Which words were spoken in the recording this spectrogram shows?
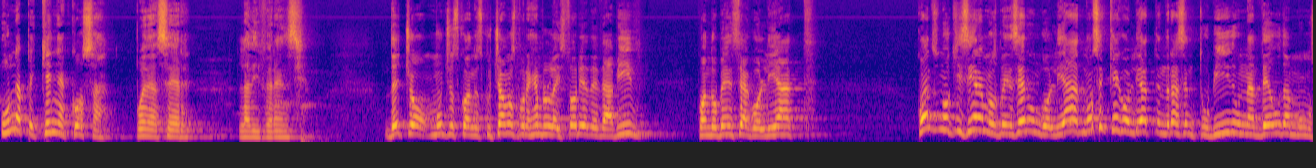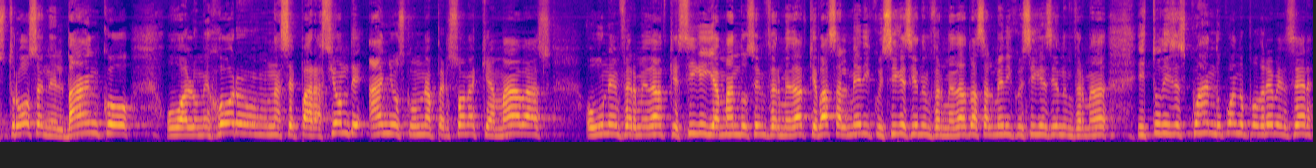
Una pequeña cosa puede hacer la diferencia. De hecho, muchos cuando escuchamos, por ejemplo, la historia de David, cuando vence a Goliat, ¿Cuántos no quisiéramos vencer un Goliat? No sé qué Goliat tendrás en tu vida, una deuda monstruosa en el banco, o a lo mejor una separación de años con una persona que amabas, o una enfermedad que sigue llamándose enfermedad, que vas al médico y sigue siendo enfermedad, vas al médico y sigue siendo enfermedad. Y tú dices, ¿cuándo? ¿Cuándo podré vencer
